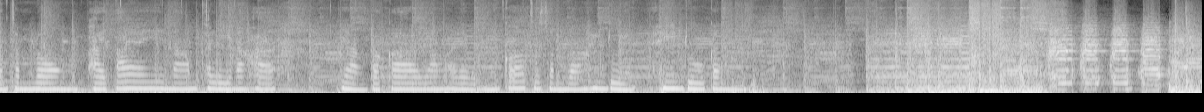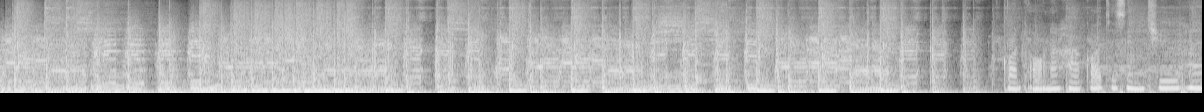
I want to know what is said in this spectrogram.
การจำลองภายใต้น้ำทะเลนะคะ อย่างปะการังอะไรแบบนี้ก็จะจำลองให้ดูให้ดูกันก่อนออกนะคะก็จะเซ็นชื่อให้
